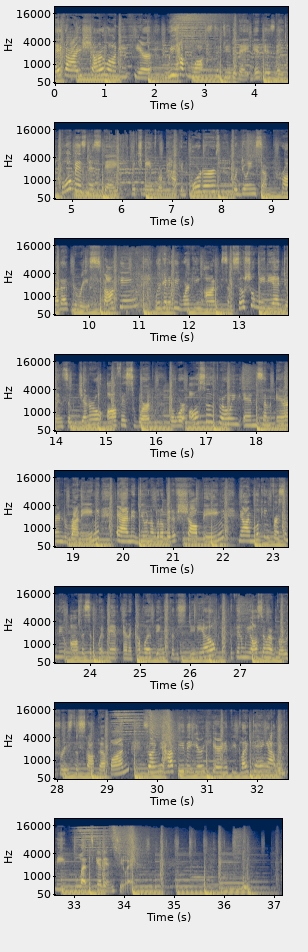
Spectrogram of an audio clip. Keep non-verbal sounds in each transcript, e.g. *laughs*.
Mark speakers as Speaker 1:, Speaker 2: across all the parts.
Speaker 1: Hey guys, Charlani here. We have lots to do today. It is a full business day, which means we're packing orders, we're doing some product restocking, we're going to be working on some social media, doing some general office work, but we're also throwing in some errand running and doing a little bit of shopping. Now, I'm looking for some new office equipment and a couple of things for the studio, but then we also have groceries to stock up on. So I'm happy that you're here, and if you'd like to hang out with me, let's get into it.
